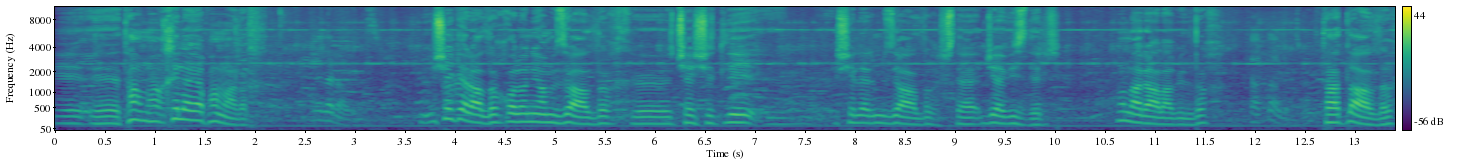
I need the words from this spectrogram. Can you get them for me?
Ee, e, tam hakkıyla yapamadık. Neler aldınız? Şeker aldık, kolonyamızı aldık, e, çeşitli e, şeylerimizi aldık, işte cevizdir. Onları alabildik. Tatlı aldınız mı? Tatlı aldık.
